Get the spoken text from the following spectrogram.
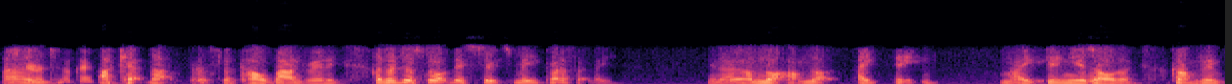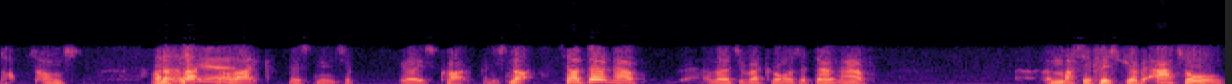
and Sure, okay. I kept that for the whole band really because I just thought this suits me perfectly. You know, I'm not I'm not 18. I'm 18 years Mhm. old. I can't be doing pop songs, and I like Yeah. I like listening to. You know, it's quite good. It's not so I don't have loads of records. I don't have a massive history of it at all.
